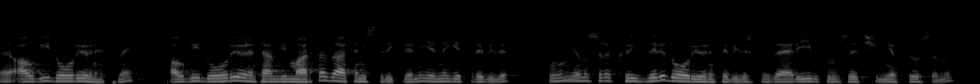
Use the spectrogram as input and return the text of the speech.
e, algıyı doğru yönetmek. Algıyı doğru yöneten bir marka zaten istediklerini yerine getirebilir. Bunun yanı sıra krizleri doğru yönetebilirsiniz eğer iyi bir kurumsal iletişim yapıyorsanız.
